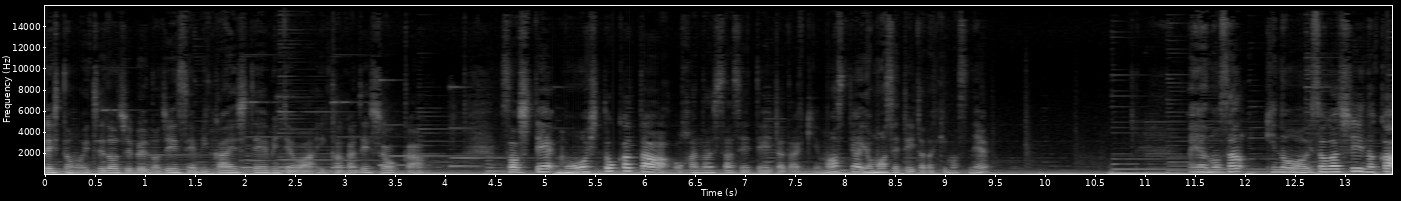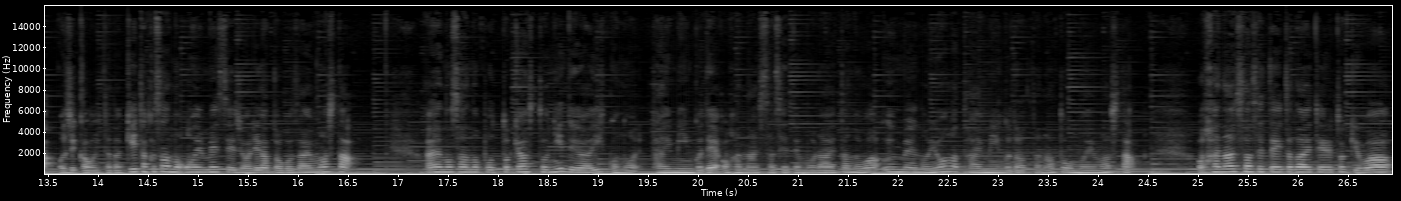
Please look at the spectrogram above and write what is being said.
是非とも一度自分の人生見返してみてはいかがでしょうか。そしてもう一方お話しさせていただきます。では読ませていただきますね。綾野さん昨日はお忙しい中お時間をいただきたくさんの応援メッセージをありがとうございました。綾野さんのポッドキャストに出会いこのタイミングでお話しさせてもらえたのは運命のようなタイミングだったなと思いました。お話しさせていただいている時は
